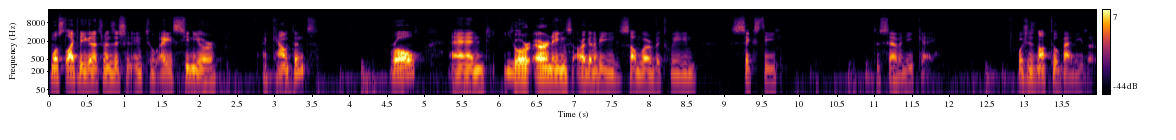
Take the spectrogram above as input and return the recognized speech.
most likely you're going to transition into a senior accountant role, and your earnings are going to be somewhere between 60 to 70K, which is not too bad either.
